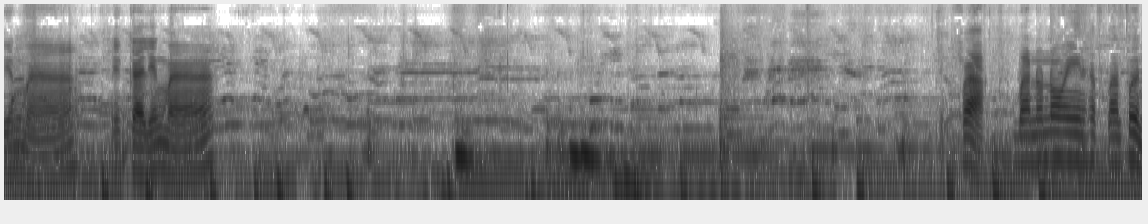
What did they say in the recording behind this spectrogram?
เลี้ยงหมา เลี้ยงไก่เลี้ยงหมา ฝากบ้านน้อยนะครับ บ้านเปิ้ล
